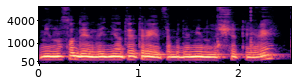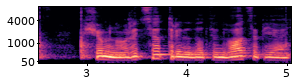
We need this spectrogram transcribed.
Мінус 1 відняти 3 це буде мінус 4. Що множиться? 3 додати 2 це 5.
